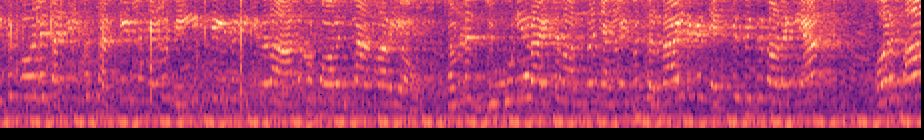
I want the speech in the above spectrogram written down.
ഇതുപോലെ തന്നെ വെയിറ്റ് അറിയോ? നമ്മുടെ ജൂനിയർ ആയിട്ട് വന്ന് ഞങ്ങളെ ചെറുതായിട്ടൊക്കെ ഞെട്ടിപ്പിച്ച് തുടങ്ങിയ ഒരു ഹൈദർ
